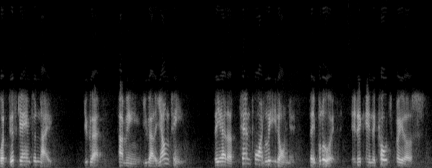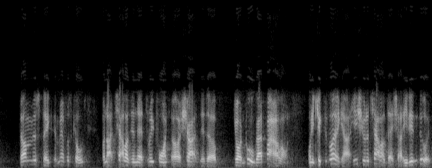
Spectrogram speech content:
But this game tonight, you got, I mean, you got a young team. They had a 10 point lead on you. They blew it. it and the coach made a dumb mistake, the Memphis coach, for not challenging that three point uh, shot that uh, Jordan Poole got fouled on when he kicked his leg out. He should have challenged that shot. He didn't do it.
